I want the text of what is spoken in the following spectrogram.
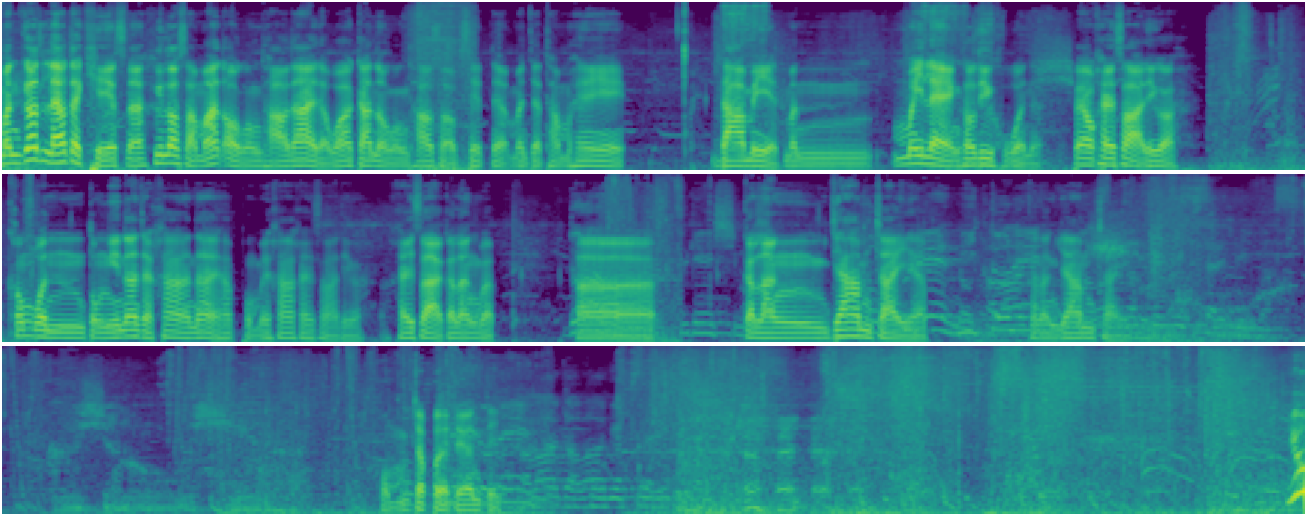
มันก็แล้วแต่เคสนะ คือเราสามารถออกรองเท้าได้ แต่ว่าการออกรองเท้าสำหรับเซตเนี่ย มันจะทำให้ดาเมจมันไม่แรงเท่าที่ควรอะไปเอาไคสาดีกว่า ข้างบนตรงนี้น่าจะฆ่าได้ครับ ผมไปฆ่าไคซาดีกว่าไคซากำลังแบบอ่ากำลังย่ามใจครับกำลังย่ามใจ ผมจะเปิดเดินติดยู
